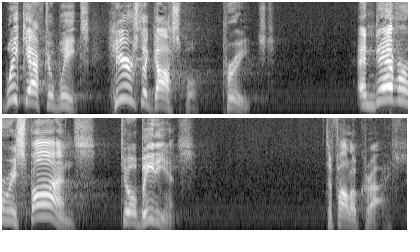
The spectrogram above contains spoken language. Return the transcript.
week after week, hears the gospel preached, and never responds to obedience to follow Christ?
